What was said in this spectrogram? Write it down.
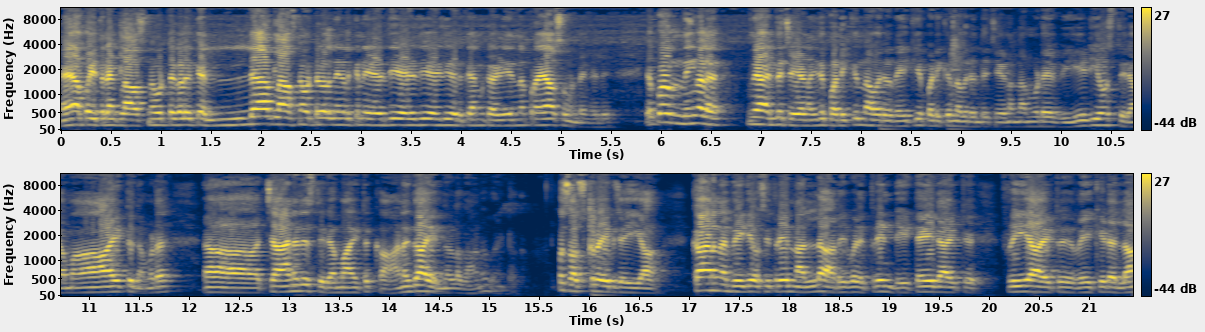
അപ്പൊ ഇത്തരം ക്ലാസ് നോട്ടുകൾക്ക് എല്ലാ ക്ലാസ് നോട്ടുകളും നിങ്ങൾക്ക് എഴുതി എഴുതി എഴുതി എടുക്കാൻ കഴിയുന്ന പ്രയാസമുണ്ടെങ്കിൽ എപ്പോഴും നിങ്ങൾ എന്ത് ചെയ്യണം? ഇത് പഠിക്കുന്നവർ റേക്കി പഠിക്കുന്നവർ എന്ത് ചെയ്യണം? നമ്മുടെ വീഡിയോ സ്ഥിരമായിട്ട് നമ്മുടെ ചാനൽ സ്ഥിരമായിട്ട് കാണുക എന്നുള്ളതാണ് വേണ്ടത്. അപ്പൊ സബ്സ്ക്രൈബ് ചെയ്യുക. കാണുന്ന വീഡിയോസ് ഇത്രയും നല്ല അറിവുകൾ ഇത്രയും ഡീറ്റെയിൽ ആയിട്ട് ഫ്രീ ആയിട്ട് റേക്കിയുടെ എല്ലാ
